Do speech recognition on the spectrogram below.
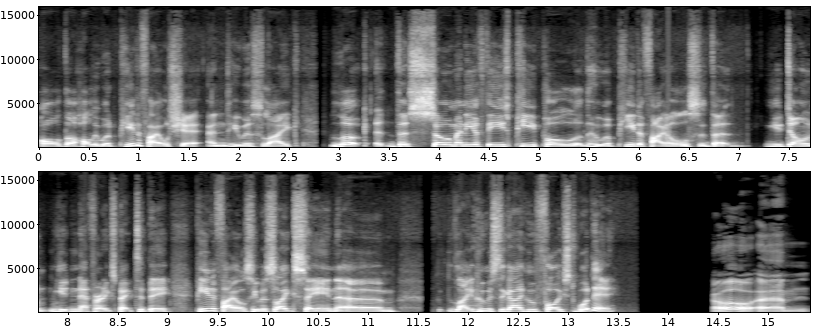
all the Hollywood pedophile shit, and he was like, "Look, there's so many of these people who are pedophiles that you don't you'd never expect to be pedophiles." He was like saying, um, like who's the guy who voiced Woody? oh, um,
